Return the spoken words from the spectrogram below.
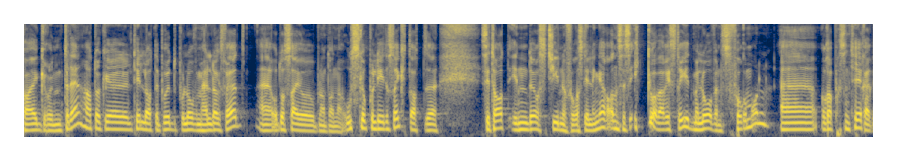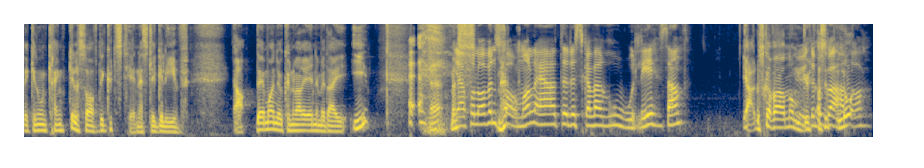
hva er grunnen til det? At dere tillater brudd på lov om helligdagsfred? Eh, og da sier jo bl.a. Oslo politidistrikt at sitat, innendørs kinoforestillinger anses ikke å være i strid med lovens formål, og representerer ikke noen krenkelse av det gudstjenestlige liv. Ja, det må en jo kunne være enig med deg i. Men Ja, for lovens formål er at det skal være rolig, sant? ja, du skal verne om Gud. altså.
